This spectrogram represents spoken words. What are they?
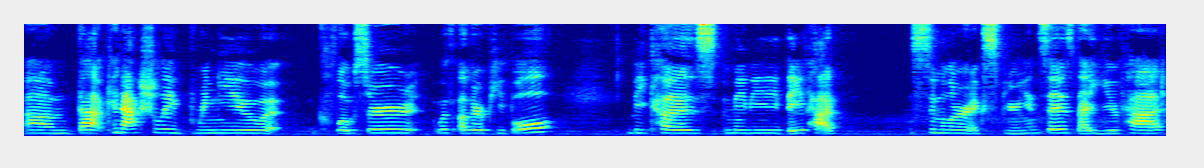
um, that can actually bring you closer with other people because maybe they've had similar experiences that you've had.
